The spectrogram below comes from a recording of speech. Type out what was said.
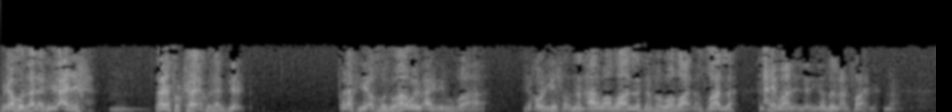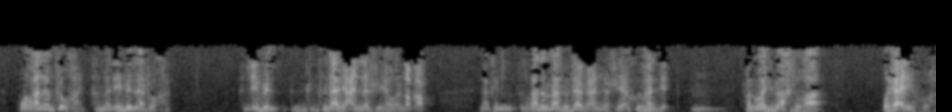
ويأخذها لكن يعرفها. لا يتركها يأخذها الذئب ولكن يأخذها ويعرفها. لقوله صلى الله عليه وسلم من آوى ضالة فهو ضال. الضالة الحيوان الذي يضل عن صاحبه. نعم. والغنم تؤخذ أما الإبل لا تؤخذ. الإبل تدافع عن نفسها والبقر لكن الغنم ما تدافع عن نفسها يأكلها الذئب. فالواجب أخذها وتعريفها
